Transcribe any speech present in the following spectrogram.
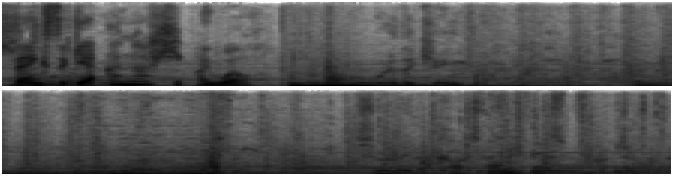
Thanks again. I'm not here. I will. where they came from. Surely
